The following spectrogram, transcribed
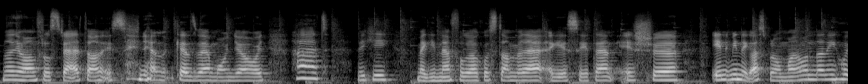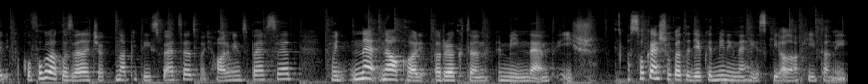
nagyon frusztráltan és szégyen kezdve mondja, hogy hát, Viki, megint nem foglalkoztam vele egész héten, és én mindig azt próbálom mondani, hogy akkor foglalkozz vele csak napi 10 percet, vagy 30 percet, hogy ne, ne akarj rögtön mindent is. Szokásokat egyébként mindig nehéz kialakítani,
